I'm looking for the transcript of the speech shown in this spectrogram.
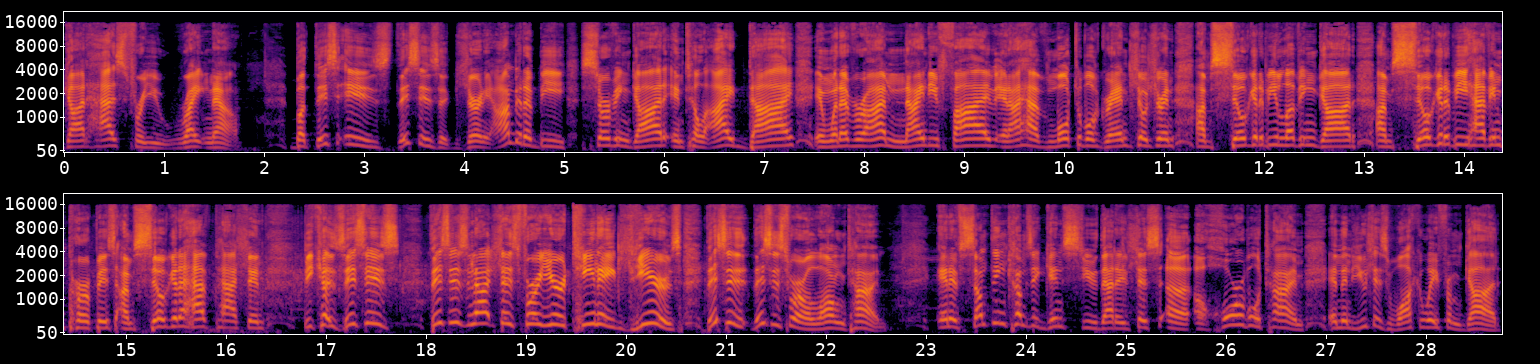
God has for you right now but this is this is a journey. I'm going to be serving god until i die and whenever i'm 95 and i have multiple grandchildren i'm still going to be loving god. I'm still going to be having purpose. I'm still going to have passion because this is this is not just for your teenage years. This is this is for a long time And if something comes against you that is just a, a, horrible time, and then you just walk away from God,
